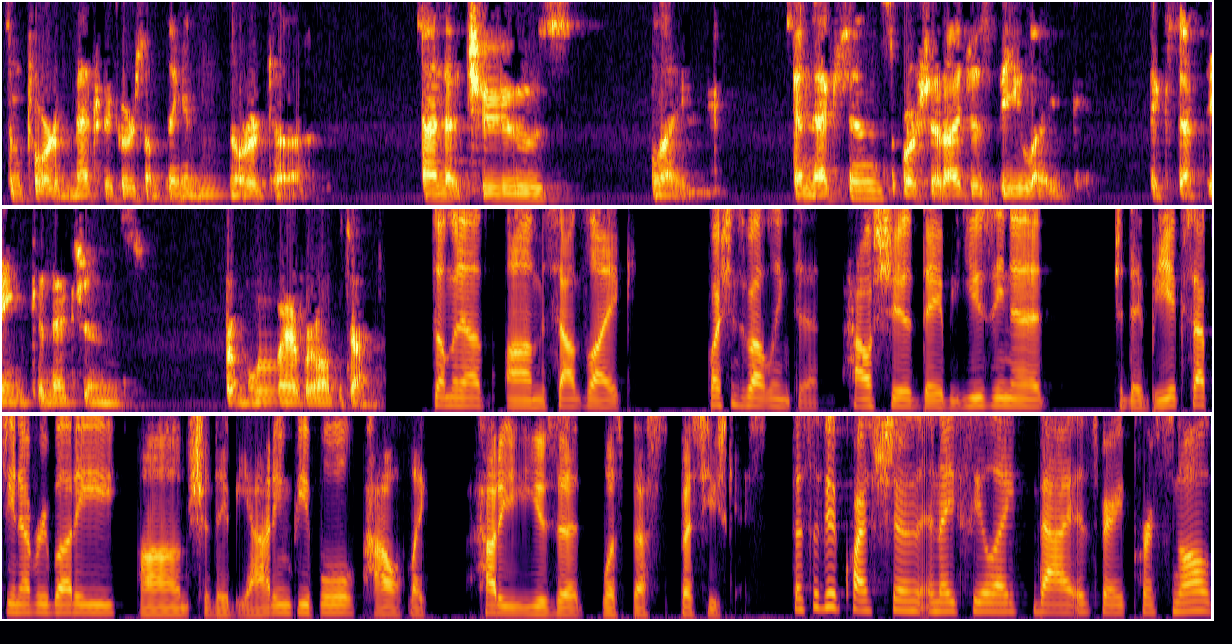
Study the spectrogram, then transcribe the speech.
some sort of metric or something in order to kind of choose like connections, or should I just be like accepting connections from wherever all the time? Sum it up. Um, it sounds like questions about LinkedIn. How should they be using it? Should they be accepting everybody? Um, should they be adding people? How like how do you use it? What's best best use case? That's a good question. And I feel like that is very personal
